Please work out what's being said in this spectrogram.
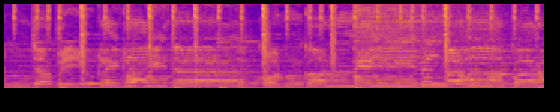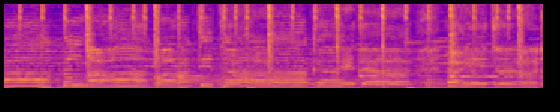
ันจะไปอยู่ใกล้ๆเธอ คนคนนี้เป็นมากกว่ารักเป็นมากกว่ารักที่เธอเคยเจอไปเธอ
